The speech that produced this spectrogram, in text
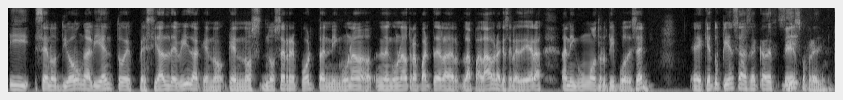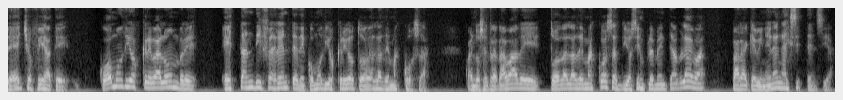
y se nos dio un aliento especial de vida que no, que no, se reporta en ninguna, en ninguna otra parte de la, palabra que se le diera a ningún otro tipo de ser. Eh, ¿Qué tú piensas acerca de, de, eso, Freddy? De hecho, fíjate, cómo Dios creó al hombre es tan diferente de cómo Dios creó todas las demás cosas. Cuando se trataba de todas las demás cosas, Dios simplemente hablaba para que vinieran a existencia.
